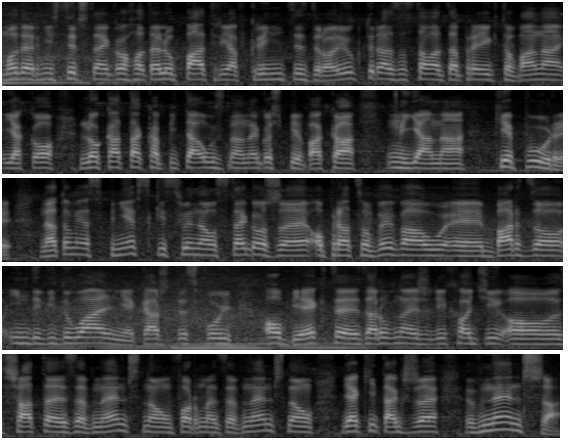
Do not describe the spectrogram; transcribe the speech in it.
modernistycznego hotelu Patria w Krynicy Zdroju, która została zaprojektowana jako lokata kapitału znanego śpiewaka Jana Kiepury. Natomiast Pniewski słynął z tego, że opracowywał e, bardzo indywidualnie każdy swój obiekt, e, zarówno jeżeli chodzi o szatę zewnętrzną, formę zewnętrzną, jak i także wnętrza.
